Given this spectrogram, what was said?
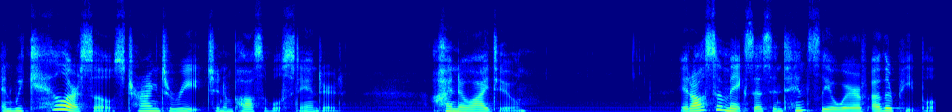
And we kill ourselves trying to reach an impossible standard. I know I do. It also makes us intensely aware of other people,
